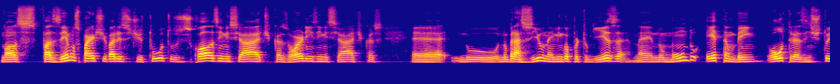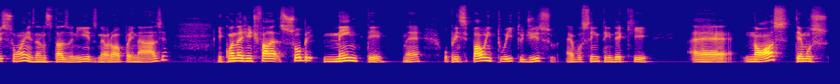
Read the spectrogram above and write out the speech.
Nós fazemos parte de vários institutos, escolas iniciáticas, ordens iniciáticas, é, no, no Brasil, né, em língua portuguesa, né, no mundo e também outras instituições né, nos Estados Unidos, na Europa e na Ásia. E quando a gente fala sobre mente, né, o principal intuito disso é você entender que é, nós temos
